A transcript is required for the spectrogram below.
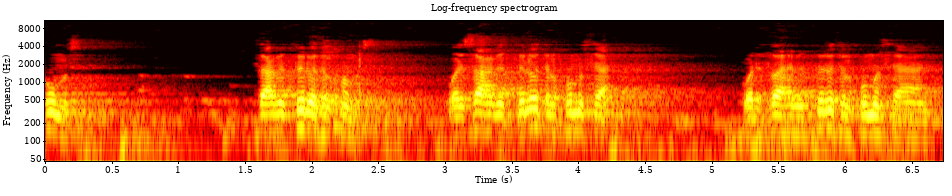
خمس. صاحب الثلث الخمس ولصاحب الثلث الخمسان. ولصاحب الثلث الخمسان.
